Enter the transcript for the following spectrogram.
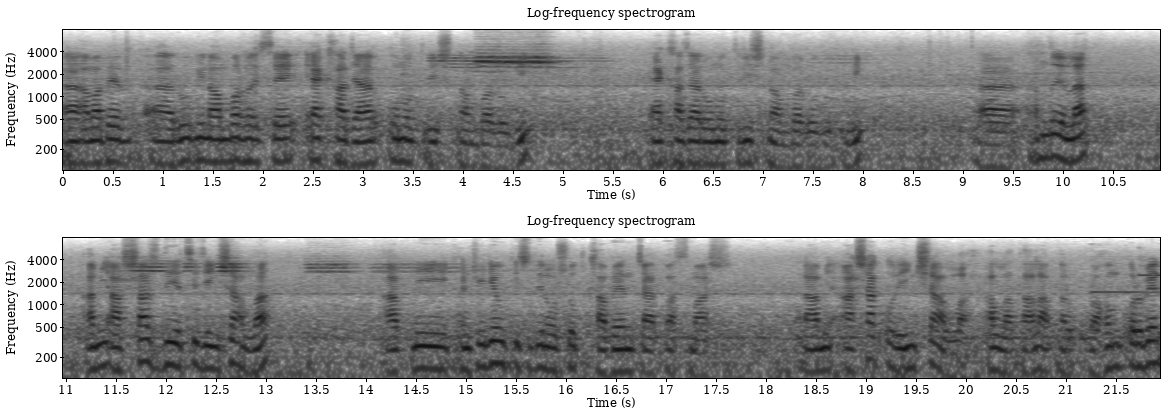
আমাদের রুগী নম্বর হয়েছে এক হাজার উনত্রিশ নম্বর রুগী। এক হাজার উনত্রিশ নম্বর রুগী আলহামদুলিল্লাহ, আমি আশ্বাস দিয়েছি যে ইনশাআল্লাহ আপনি কন্টিনিউ কিছুদিন ওষুধ খাবেন চার পাঁচ মাস। আমি আশা করি ইনশাআল্লাহ আল্লাহ তাআলা আপনার রহম করবেন।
